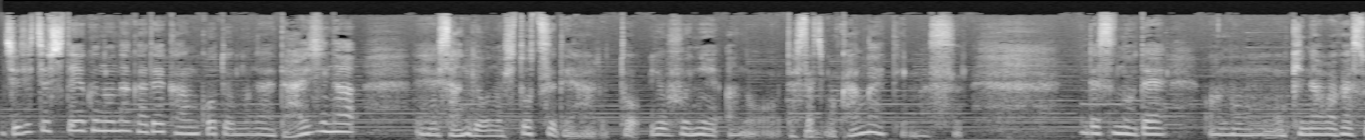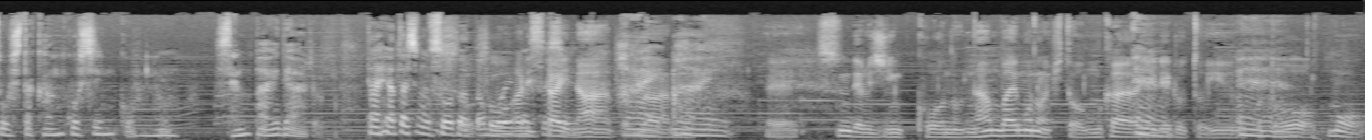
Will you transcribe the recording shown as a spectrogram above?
自立していくの中で観光というものは大事な、えー、産業の一つであるというふうにあの私たちも考えています。ですのであの沖縄がそうした観光振興の先輩である。大変私もそうだと思いますし。そうありたいなとか、はいはいえー、住んでる人口の何倍もの人を迎え入れるということを、えー、も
